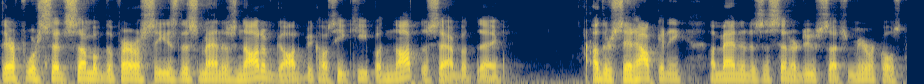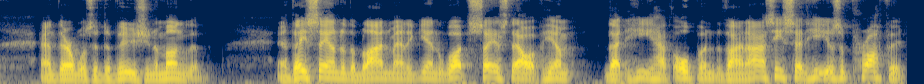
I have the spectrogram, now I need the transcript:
Therefore said some of the Pharisees, This man is not of God, because he keepeth not the Sabbath day. Others said, How can he, a man that is a sinner, do such miracles? And there was a division among them. And they say unto the blind man again, What sayest thou of him that he hath opened thine eyes? He said, He is a prophet.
